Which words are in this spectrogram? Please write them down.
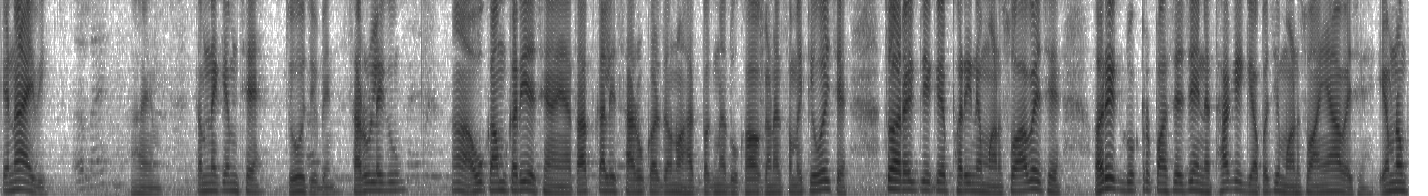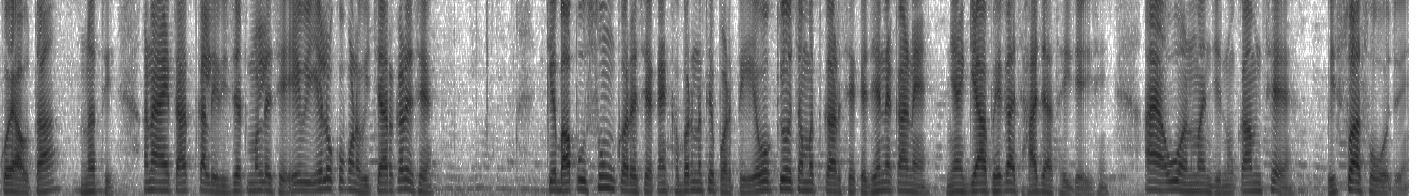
કે ના આવી? હા એમ. તમને કેમ છે? જુઓ જી બેન, સારું લાગ્યું. હા, આવું કામ કરીએ છીએ અહીંયા. તાત્કાલિક સારું કરી દેવાનું, હાથ પગના દુખાવા ઘણા સમયથી હોય છે. તો હરેક જગ્યાએ ફરીને માણસો આવે છે. હરેક ડૉક્ટર પાસે જઈને થાકી ગયા પછી માણસો અહીંયા આવે છે. એમને કોઈ આવતા નથી. અને અહીંયા તાત્કાલિક રિઝલ્ટ મળે છે. એવી, એ લોકો પણ વિચાર કરે છે કે બાપુ શું કરે છે, કાંઈ ખબર નથી પડતી. એવો કયો ચમત્કાર છે કે જેને કારણે ત્યાં ગયા ભેગા જ હાજા થઈ જાય છે. આ આવું હનુમાનજીનું કામ છે. વિશ્વાસ હોવો જોઈએ.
